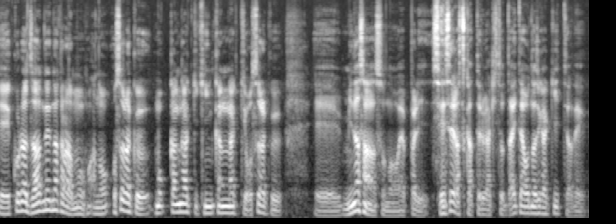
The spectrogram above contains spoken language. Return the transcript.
えー、これは残念ながらもうあのおそらく木管楽器金管楽器おそらく、えー、皆さんそのやっぱり先生が使ってる楽器と大体同じ楽器っていうのはね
